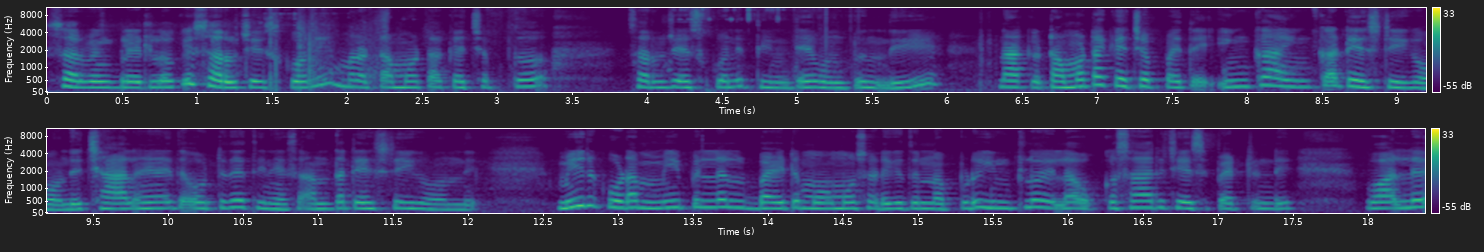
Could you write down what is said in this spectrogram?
సర్వింగ్ ప్లేట్లోకి సర్వ్ చేసుకొని మన టమోటా కెచప్తో సర్వ్ చేసుకొని తింటే ఉంటుంది. నాకు టమోటా కెచప్ అయితే ఇంకా ఇంకా టేస్టీగా ఉంది. చాలా నేనైతే ఒట్టిదే తినేసి. అంత టేస్టీగా ఉంది. మీరు కూడా మీ పిల్లలు బయట మోమోస్ అడుగుతున్నప్పుడు ఇంట్లో ఇలా ఒక్కసారి చేసి పెట్టండి. వాళ్ళే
